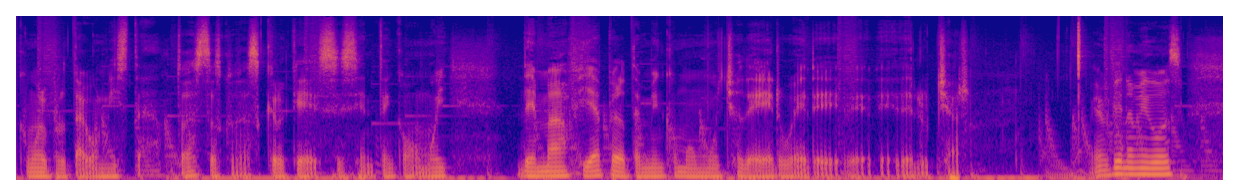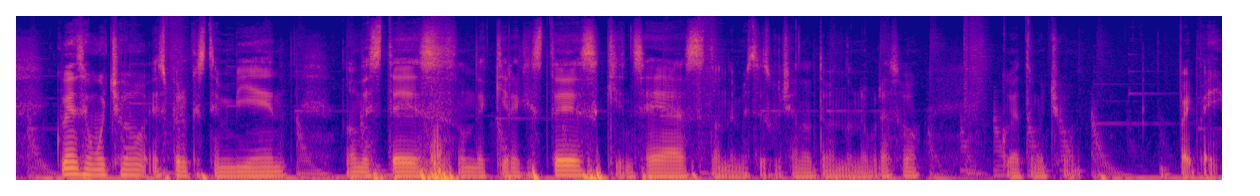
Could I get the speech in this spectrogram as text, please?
como el protagonista. Todas estas cosas creo que se sienten como muy de mafia, pero también como mucho de héroe, de, de, de luchar. En fin, amigos, cuídense mucho. Espero que estén bien. Donde estés, donde quiera que estés, quien seas, donde me estés escuchando, te mando un abrazo. Cuídate mucho. Bye bye.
